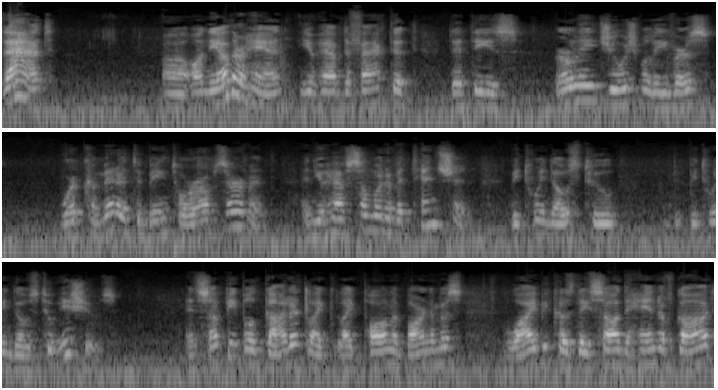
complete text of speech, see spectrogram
that. Uh, on the other hand, you have the fact that that these early Jewish believers were committed to being Torah observant, and you have somewhat of a tension between those two between those two issues. And some people got it, like like Paul and Barnabas. Why? Because they saw the hand of God.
